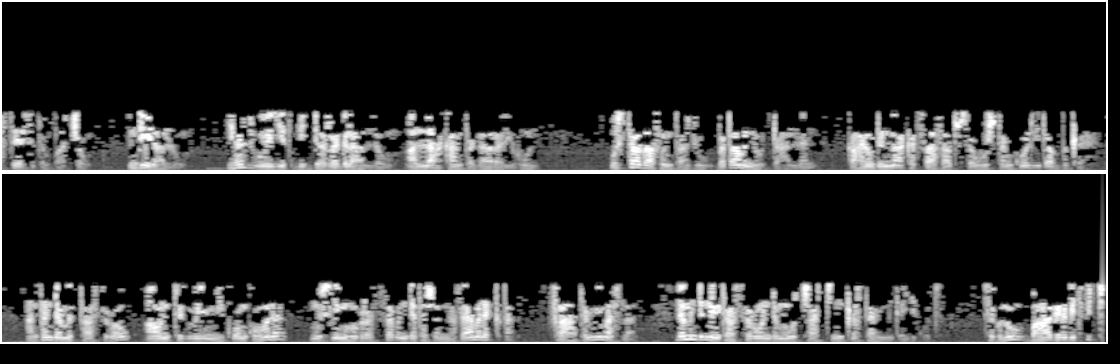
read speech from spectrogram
አስተያየት ስጥባቸው። እንዲህ ይላሉ። የህዝብ ውይይት ቢደረግ ላለው አላህ ካንተ ጋር ይሁን። ኡስታዝ አፈንታጁ በጣም እንወድሃለን። ከአይሁድና ከተሳሳቱ ሰዎች ተንኮል ይጠብቅህ። አንተ እንደምታስበው አሁን ትግሉ የሚቆም ከሆነ ሙስሊሙ ህብረተሰብ እንደተሸነፈ ያመለክታል። ፍርሃትም ይመስላል። ለምንድን ነው የታሰሩ ወንድሞቻችን ይቅርታ የሚጠይቁት? ትግሉ በሀገር ቤት ብቻ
